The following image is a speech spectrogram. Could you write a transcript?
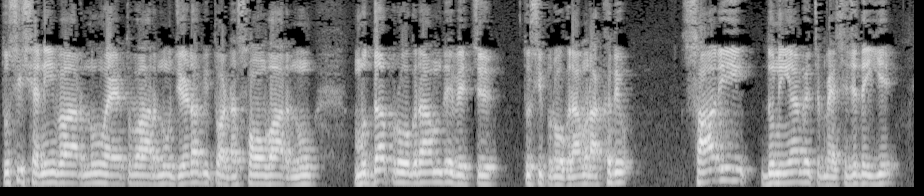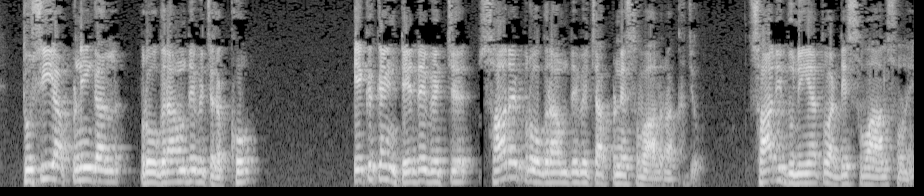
ਤੁਸੀਂ ਸ਼ਨੀਵਾਰ ਨੂੰ, ਐਤਵਾਰ ਨੂੰ, ਜਿਹੜਾ ਵੀ ਤੁਹਾਡਾ ਸੋਮਵਾਰ ਨੂੰ ਮੁੱਦਾ ਪ੍ਰੋਗਰਾਮ ਦੇ ਵਿੱਚ ਤੁਸੀਂ ਪ੍ਰੋਗਰਾਮ ਰੱਖ ਦਿਓ। ਸਾਰੀ ਦੁਨੀਆ ਵਿੱਚ ਮੈਸੇਜ ਦਈਏ। ਤੁਸੀਂ ਆਪਣੀ ਗੱਲ ਪ੍ਰੋਗਰਾਮ ਦੇ ਵਿੱਚ ਰੱਖੋ। ਇੱਕ ਘੰਟੇ ਦੇ ਵਿੱਚ ਸਾਰੇ ਪ੍ਰੋਗਰਾਮ ਦੇ ਵਿੱਚ ਆਪਣੇ ਸਵਾਲ ਰੱਖ ਜੋ ਸਾਰੀ ਦੁਨੀਆ ਤੁਹਾਡੇ ਸਵਾਲ ਸੁਣੇ।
